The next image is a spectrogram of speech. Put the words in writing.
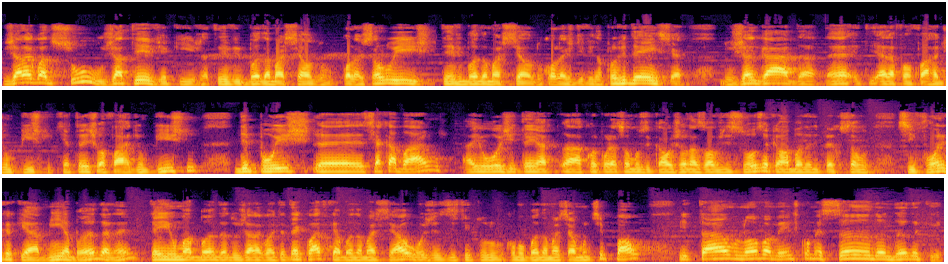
É Jaraguá do Sul já teve aqui, já teve banda marcial do Colégio São Luís, teve banda marcial do Colégio Divina Providência, do Jangada, né? era fanfarra de um pisto, tinha três fanfarras de um pisto, depois é, se acabaram, Aí hoje tem a, a, Corporação Musical Jonas Alves de Souza, que é uma banda de percussão sinfônica, que é a minha banda, né? Tem uma banda do Jaraguá 84, que é a banda marcial, hoje eles intitulam como Banda Marcial Municipal, e está novamente começando, andando aqui.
